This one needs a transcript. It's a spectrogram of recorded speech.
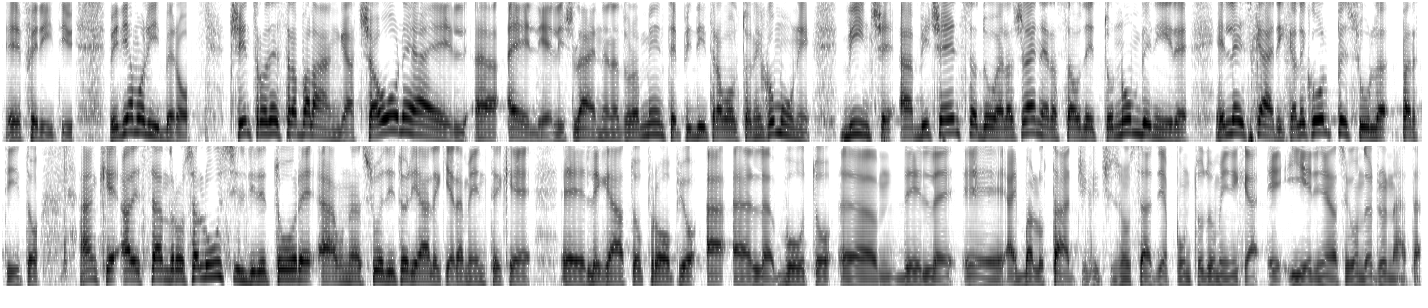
eh, feriti. Vediamo libero, centrodestra Valanga, Ciaone a Eli, Eli Line naturalmente, PD travolto nei comuni, vince a Vicenza dove alla Schlein era stato detto non venire e lei scarica le colpe sul partito. Anche Alessandro Salusi, il direttore, ha un suo editoriale chiaramente che è eh, legato proprio a, al voto eh, delle, eh, ai ballottaggi che ci sono stati appunto domenica e ieri nella seconda giornata.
